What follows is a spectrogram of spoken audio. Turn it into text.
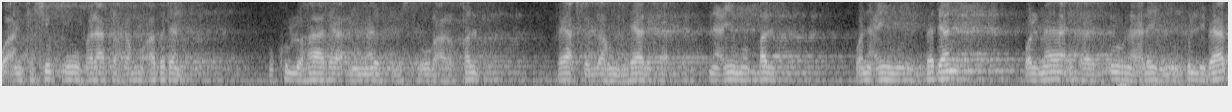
وأن تشبوا فلا تهرموا أبدا. وكل هذا مما يدخل السرور على القلب فيحصل لهم بذلك نعيم القلب ونعيم البدن والملائكة يدخلون عليهم من كل باب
